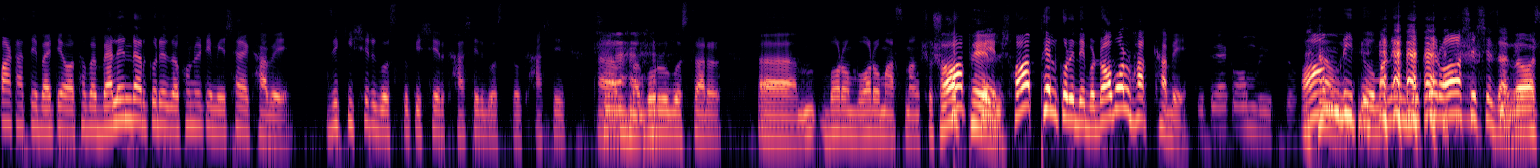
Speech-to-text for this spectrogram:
পাটাতে বাইটে অথবা ব্যালেন্ডার করে যখন এটা মেশায় খাবে যে কিসের গোস্ত কিসের খাসির গোস্ত খাসির গরুর গোস্ত আর আহ, বড় বড় মাছ মাংস সব সব ফেল সব ফেল করে দেবে ডবল ভাত খাবে। এটা এক অমৃত। অমৃত মানে মুখে রস এসে যাবে। রস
